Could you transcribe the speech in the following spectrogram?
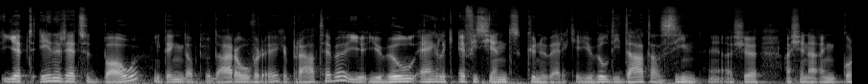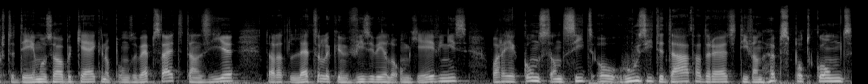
je hebt enerzijds het bouwen. Ik denk dat we daarover hè, gepraat hebben. Je, je wil eigenlijk efficiënt kunnen werken. Je wil die data zien. Hè. Als, je, als je een korte demo zou bekijken op onze website, dan zie je dat het letterlijk een visuele omgeving is waar je constant ziet, oh, hoe ziet de data eruit die van HubSpot komt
